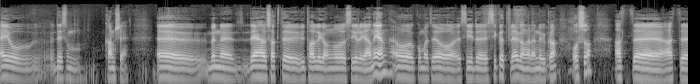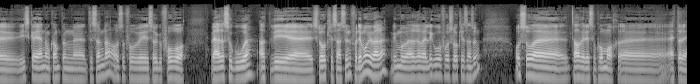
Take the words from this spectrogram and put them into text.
er jo det som kan skje. Eh, men eh, det jeg har jo sagt det utallige ganger og sier det gjerne igjen. Og kommer til å si det sikkert flere ganger denne uka også. At, eh, at eh, vi skal gjennom kampen eh, til søndag, og så får vi sørge for å være så gode at vi eh, slår Kristiansund, for det må vi være. Vi må være veldig gode for å slå Kristiansund. Og så eh, tar vi det som kommer eh, etter det.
